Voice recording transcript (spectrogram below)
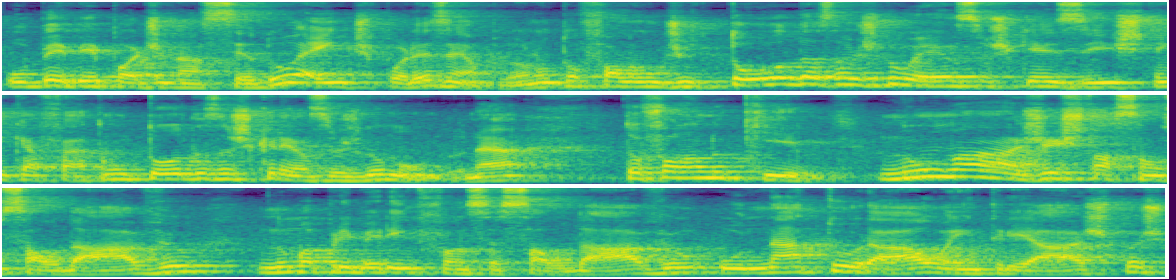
O bebê pode nascer doente, por exemplo. Eu não estou falando de todas as doenças que existem que afetam todas as crianças do mundo, né? Estou falando que numa gestação saudável, numa primeira infância saudável, o natural, entre aspas,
